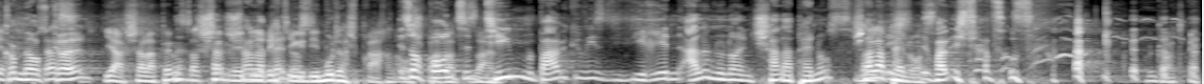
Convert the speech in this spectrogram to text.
mir- komme ja aus das, Köln. Ja, Jalapenos, das scheint mir die richtige, die Muttersprache Ist auch bei uns im Team Barbecue gewesen, die, die reden alle nur noch in Jalapenos. Jalapenos. Weil ich, weil ich dazu sage. Oh Gott, ey.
